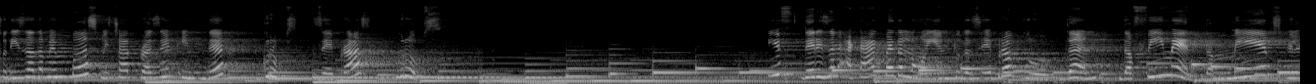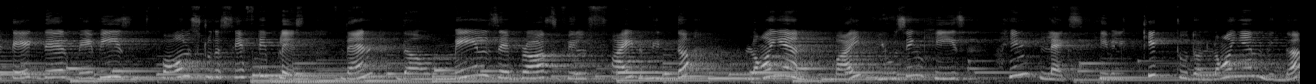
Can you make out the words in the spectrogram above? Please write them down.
So these are the members which are present in their groups, zebras groups. There is an attack by the lion to the zebra group, then the female, the mares will take their babies, falls to the safety place. Then the male zebras will fight with the lion by using his hind legs. He will kick to the lion with the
